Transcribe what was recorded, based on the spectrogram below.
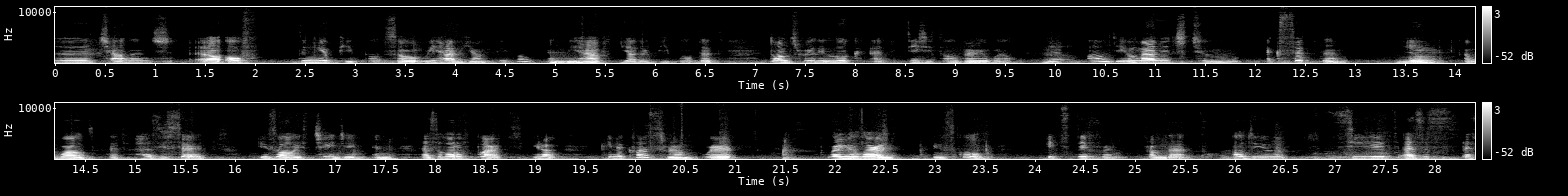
the challenge uh, of the new people, so we have young people and we Mhm. have the other people that don't really look at digital very well. yeah How do you manage to accept them yeah in a world that, as you said, is always changing and has a lot of parts? You know, in a classroom where where you learn in school, it's different from that. How do you see it as a as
